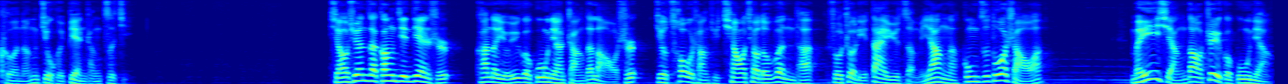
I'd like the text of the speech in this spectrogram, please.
可能就会变成自己。小轩在刚进店时，看到有一个姑娘长得老实，就凑上去悄悄地问她说：“这里待遇怎么样啊？工资多少啊？”没想到这个姑娘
